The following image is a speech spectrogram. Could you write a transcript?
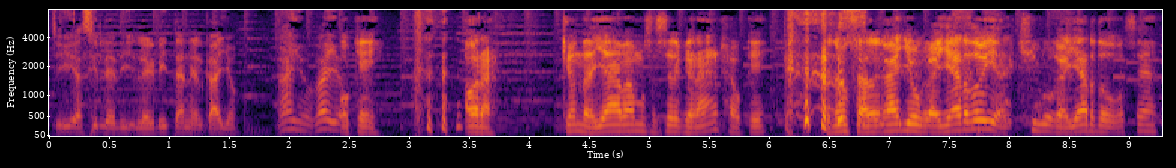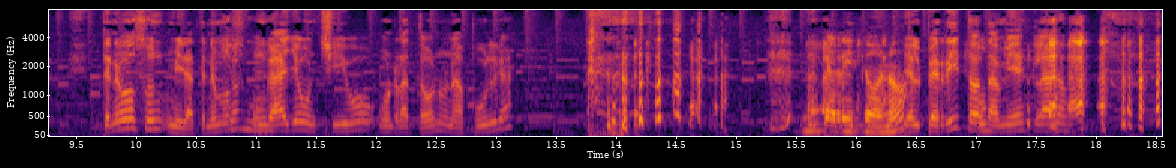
Sí, así le, di- le gritan el gallo. Gallo, gallo. Ok. Ahora, ¿qué onda? ¿Ya vamos a hacer granja o qué? Tenemos al gallo Gallardo y al chivo Gallardo, o sea, Tenemos un, mira, ¿Qué tenemos un gallo, un chivo, un ratón, una pulga Un perrito, ¿no? y el perrito también, claro.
